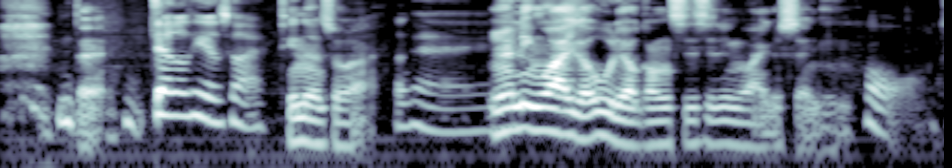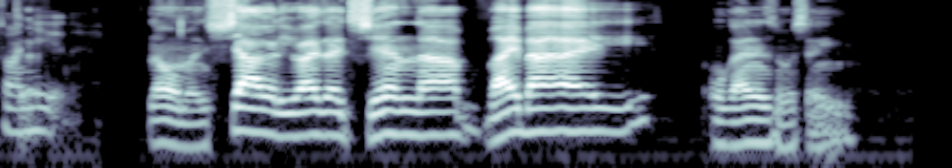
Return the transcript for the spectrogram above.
对，这样都听得出来。听得出来。OK，因为另外一个物流公司是另外一个声音。哦，专业。那我们下个礼拜再见啦，拜拜。我刚才那什么声音？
